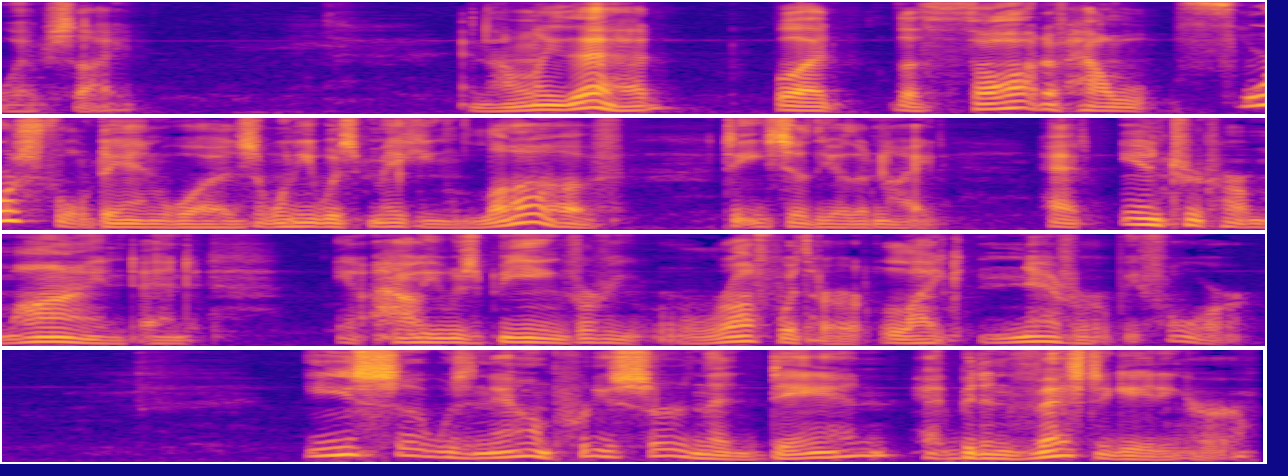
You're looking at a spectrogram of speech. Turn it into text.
website. And not only that, but the thought of how forceful Dan was when he was making love to Issa the other night had entered her mind, and you know, how he was being very rough with her like never before. Issa was now pretty certain that Dan had been investigating her.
